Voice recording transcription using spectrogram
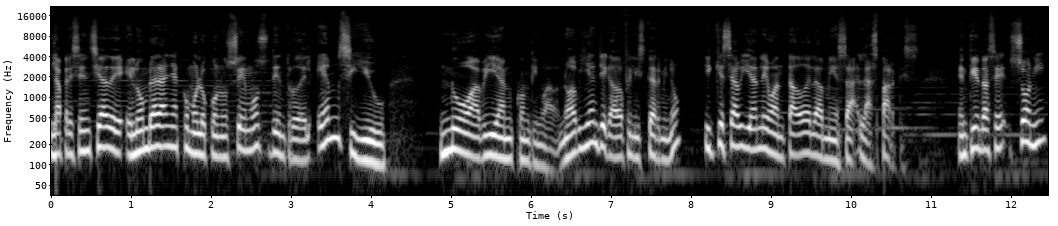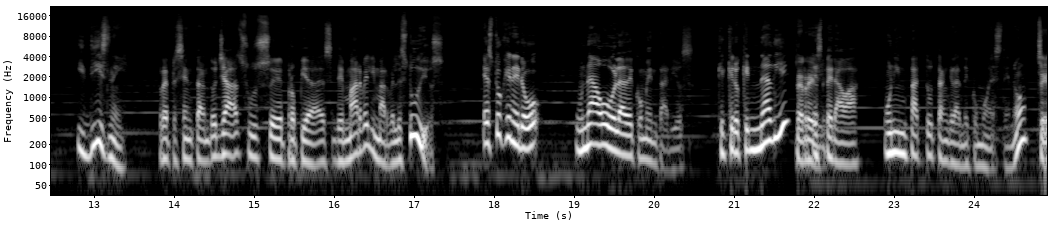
la presencia de El Hombre Araña como lo conocemos dentro del MCU no habían continuado, no habían llegado a feliz término y que se habían levantado de la mesa las partes. Entiéndase, Sony y Disney, representando ya sus eh, propiedades de Marvel y Marvel Studios. Esto generó una ola de comentarios que creo que nadie Terrible. esperaba un impacto tan grande como este, ¿no? Sí.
